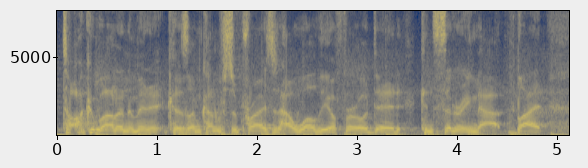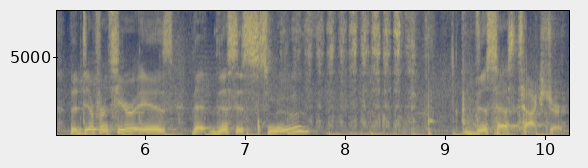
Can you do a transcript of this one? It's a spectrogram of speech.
talk about in a minute because I'm kind of surprised at how well the Aufero did considering that. But the difference here is that this is smooth, this has texture.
